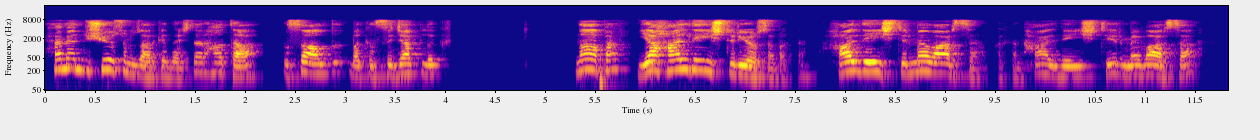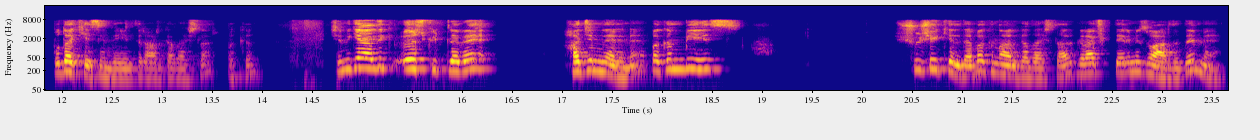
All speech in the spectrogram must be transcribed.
Hemen düşüyorsunuz arkadaşlar. Hata ısı aldı. Bakın sıcaklık ne yapar? Ya hal değiştiriyorsa bakın. Hal değiştirme varsa bakın hal değiştirme varsa bu da kesin değildir arkadaşlar. Bakın. Şimdi geldik öz kütle ve hacimlerine. Bakın biz şu şekilde bakın arkadaşlar grafiklerimiz vardı değil mi?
